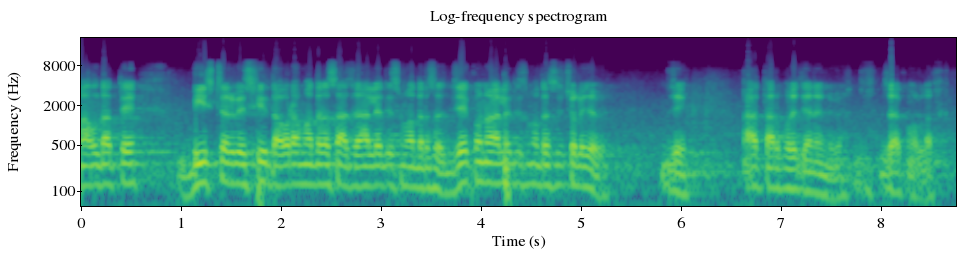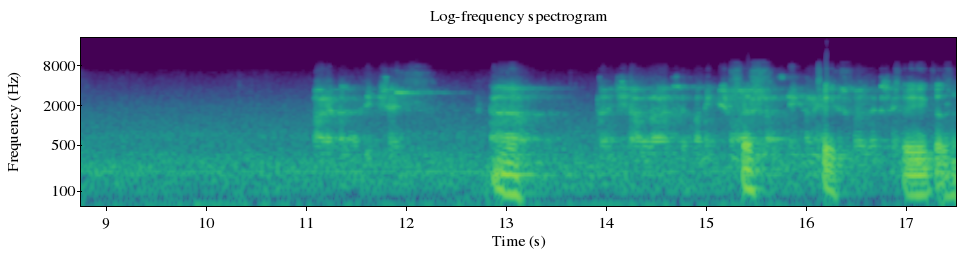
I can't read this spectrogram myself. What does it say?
মালদাতে বিশটার বেশি দাওরা মাদ্রাসা আছে আলেদিস মাদ্রাসা, যে কোনো আলেদিস মাদ্রাসায় চলে যাবে। জি, আর তারপরে জেনে নেবে। জাকমুল্লাহ বারাকাল্লাহ ফিক শেখ হুম। আহ, তো ইনশাআল্লাহ শেখ অনেক সময় শেষ। এখানে ঠিক ঠিক আছে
